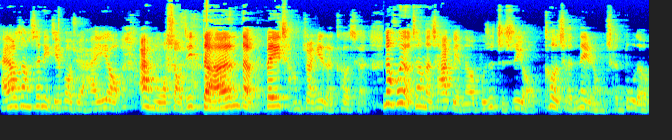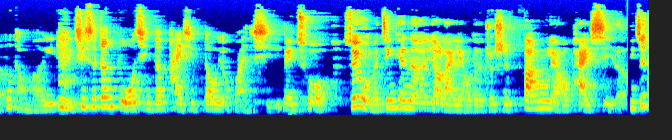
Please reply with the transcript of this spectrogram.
还要上生理解剖学，还有按摩手机等等非常专业的课程。那会有这样的差别呢？不是只是有课程内容程度的不同而已，嗯其实跟国情跟派系都有关系。没错，所以我们今天呢要来聊的就是芳疗派系了。你知道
